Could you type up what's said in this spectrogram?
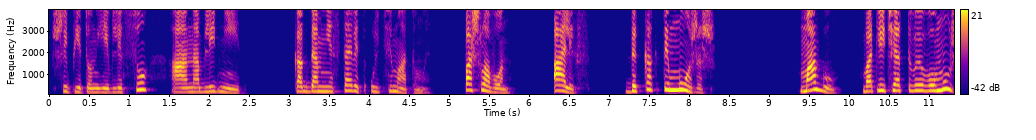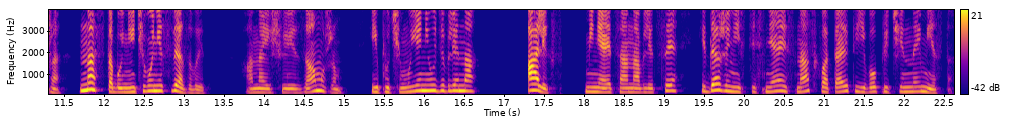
Шипит он ей в лицо, а она бледнеет, когда мне ставят ультиматумы. Пошла вон. Алекс, да как ты можешь? Могу, В отличие от твоего мужа, нас с тобой ничего не связывает. Она еще и замужем. И почему я не удивлена? Алекс, меняется она в лице и даже не стесняясь нас хватает его причинное место.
